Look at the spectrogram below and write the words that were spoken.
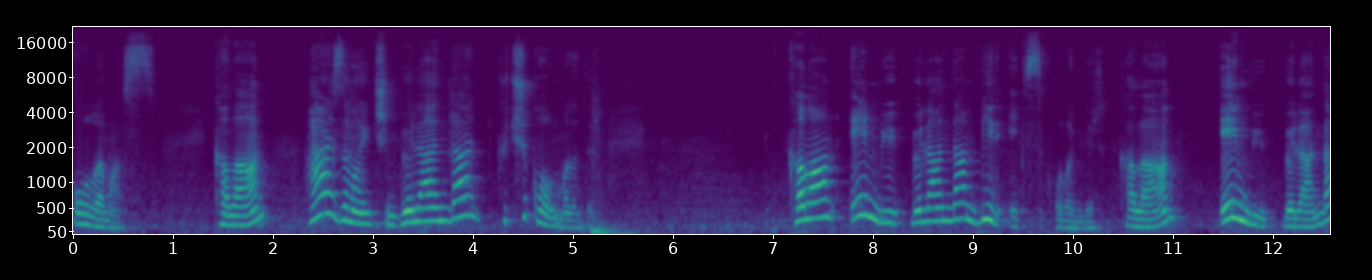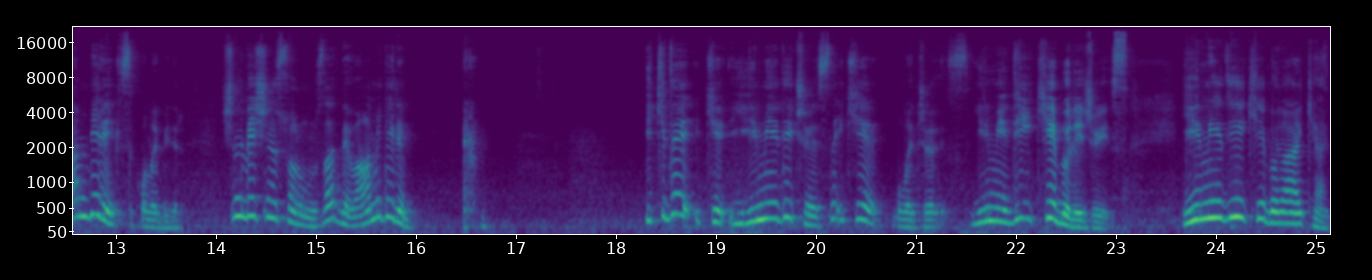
olamaz. Kalan her zaman için bölenden küçük olmalıdır. Kalan en büyük bölenden bir eksik olabilir. Kalan en büyük bölenden bir eksik olabilir. Şimdi 5. sorumuza devam edelim. 2'de 2, 27 içerisinde 2'ye bulacağız. 27'yi 2'ye böleceğiz. 27'yi 2'ye bölerken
